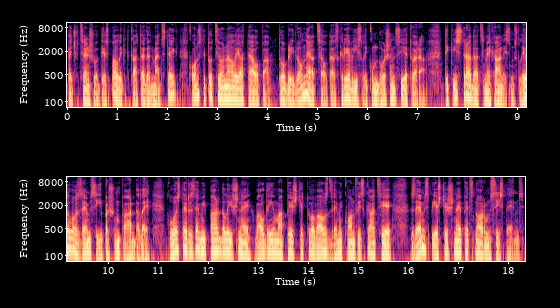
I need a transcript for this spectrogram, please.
taču cenšoties palikt, kā tagad mēdz teikt, konstitucionālajā telpā, tobrīd vēl neatceltās Krievijas likumdošanas ietverā, tika izstrādāts mehānisms lielo zemes īpašumu pārdalē, klosteru zemi pārdalīšanai, valdījumā piešķirto valsts zemi konfiskācijai, zemes piešķiršanai pēc normu sistēmas.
